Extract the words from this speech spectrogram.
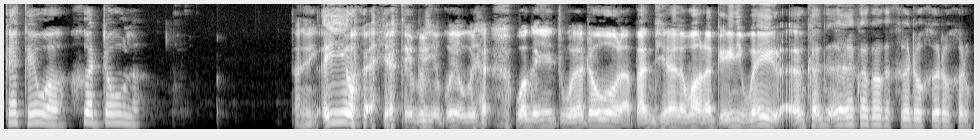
该给我喝粥了？大娘，哎呦，哎呀，对不起，跪跪下，我给你煮了粥了，半天了，忘了给你喂了，快快快快快喝粥，喝粥，喝粥，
